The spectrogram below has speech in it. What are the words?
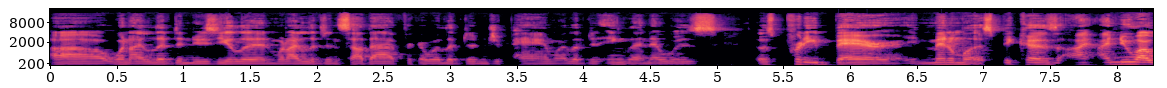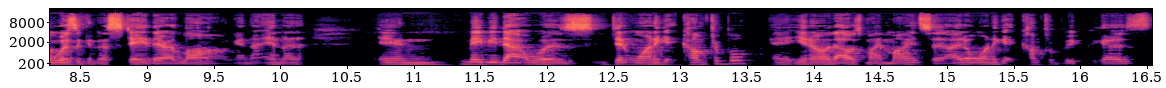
Uh, when I lived in New Zealand, when I lived in South Africa, when I lived in Japan, when I lived in England, it was it was pretty bare and minimalist because I, I knew I wasn't going to stay there long, and and uh, and maybe that was didn't want to get comfortable. And, you know, that was my mindset. I don't want to get comfortable because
